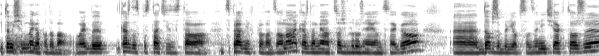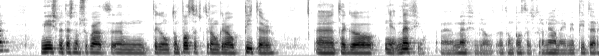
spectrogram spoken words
I to mi się mega podobało, bo jakby każda z postaci została sprawnie wprowadzona, każda miała coś wyróżniającego. E, dobrze byli obsadzeni ci aktorzy. Mieliśmy też na przykład tego, tą postać, którą grał Peter, e, tego, nie, Matthew. E, Matthew grał tą postać, która miała na imię Peter,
